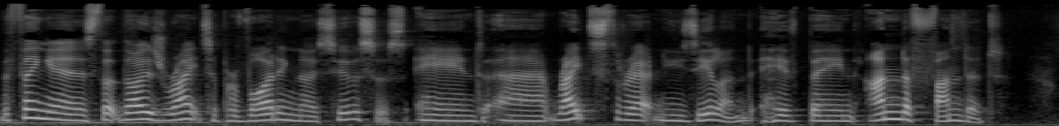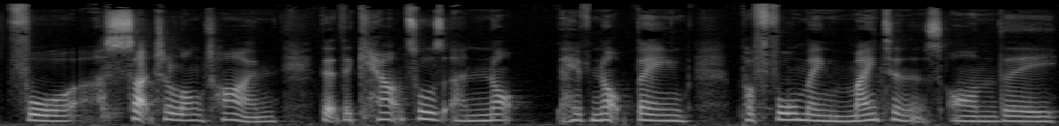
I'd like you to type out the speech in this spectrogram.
The thing is that those rates are providing those services, and uh, rates throughout New Zealand have been underfunded for such a long time that the councils are not have not been performing maintenance on the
